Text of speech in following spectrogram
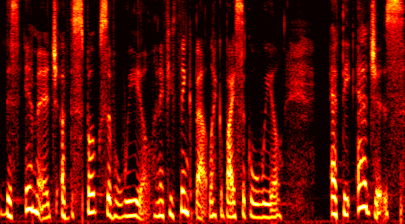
this image of the spokes of a wheel. And if you think about like a bicycle wheel, at the edges,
